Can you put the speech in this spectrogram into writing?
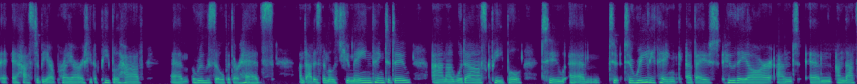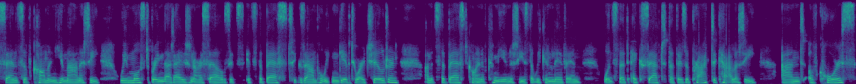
it has to be our priority that people have um, roofs over their heads and that is the most humane thing to do. And I would ask people to um, to to really think about who they are and um, and that sense of common humanity. We must bring that out in ourselves. It's it's the best example we can give to our children, and it's the best kind of communities that we can live in. Once that accept that there's a practicality and of course,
